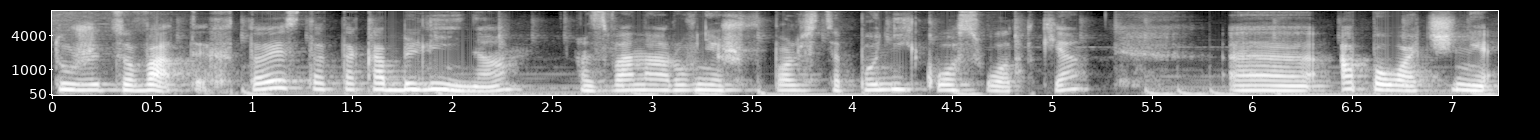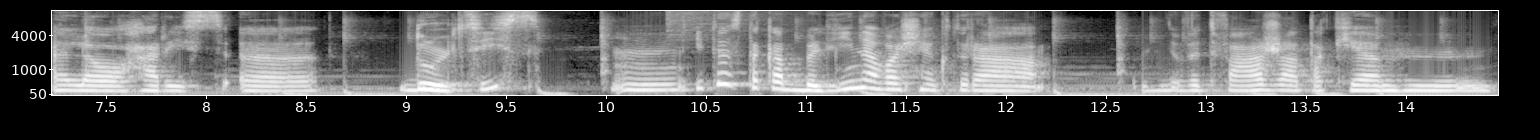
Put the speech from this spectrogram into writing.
tużycowatych. To jest ta taka blina, zwana również w Polsce ponikło słodkie, e, a po łacinie Eleocharis e, dulcis. Mm, I to jest taka bylina właśnie, która wytwarza takie mm,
